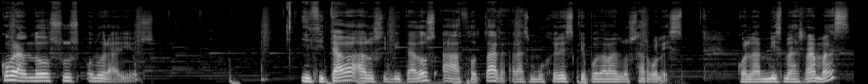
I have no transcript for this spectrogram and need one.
cobrando sus honorarios. Incitaba a los invitados a azotar a las mujeres que podaban los árboles, con las mismas ramas,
